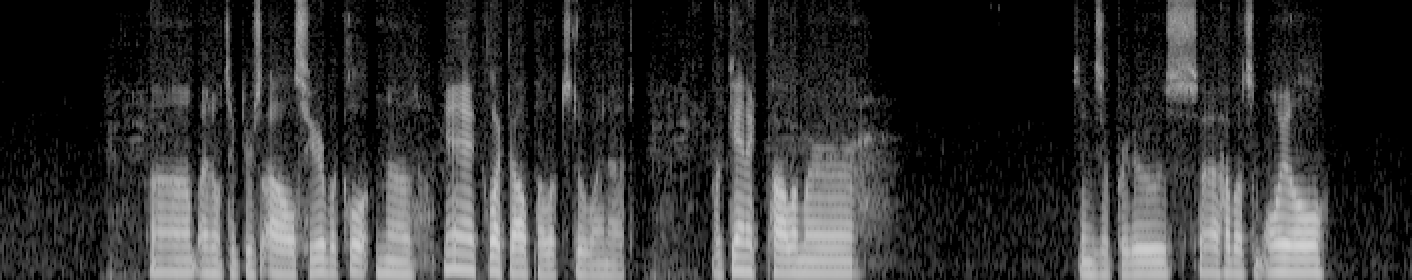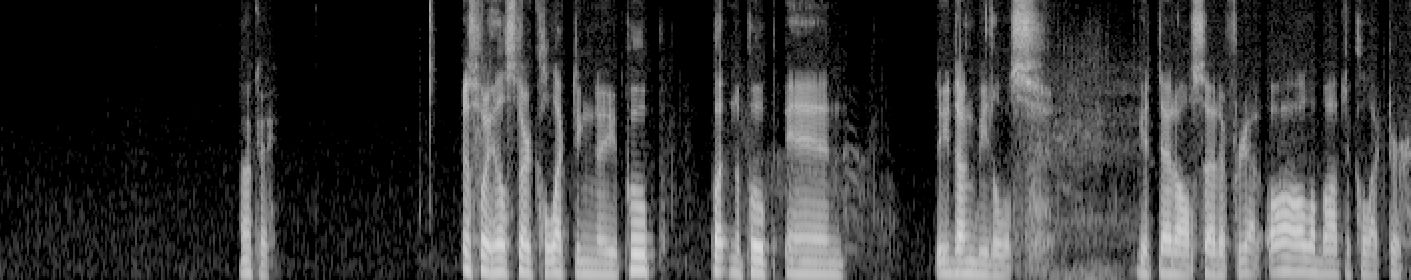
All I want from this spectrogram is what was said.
Um, I don't think there's owls here, but no, yeah, collect owl pellets too, why not? Organic polymer, things are produced. Uh, how about some oil? Okay. This way he'll start collecting the poop, putting the poop in the dung beetles. Get that all set. I forgot all about the collector.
